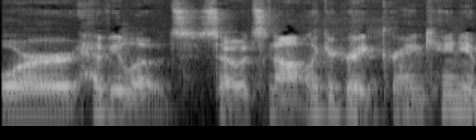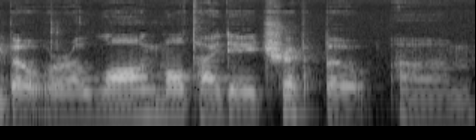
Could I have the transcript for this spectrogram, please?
for heavy loads, so it's not like a great Grand Canyon boat or a long multi-day trip boat. Um,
